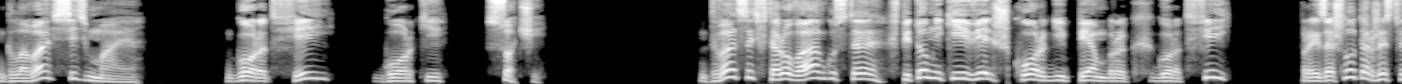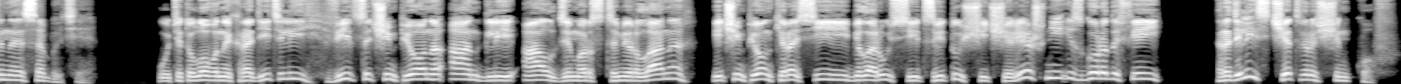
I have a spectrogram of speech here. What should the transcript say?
Глава седьмая. Город фей, горки, Сочи. 22 августа в питомнике Вельшкорги, Пемброк, город фей, произошло торжественное событие. У титулованных родителей вице-чемпиона Англии Алдемарс Тамерлана и чемпионки России и Белоруссии цветущей черешни из города фей родились четверо щенков.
